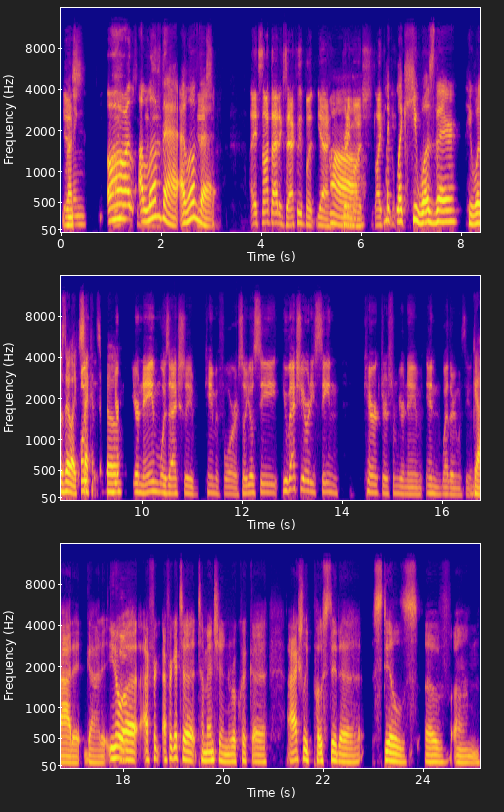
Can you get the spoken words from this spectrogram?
Yes. running. Oh, I, I love that. I love Yes. that. It's not that exactly, but yeah, pretty Ah, much. Like, Like like he was there. He was there like Oh, seconds ago. your your name was actually came before, so you'll see. You've actually already seen characters from your name in Weathering with You. Got it. Got it. You know, So- uh, I for, I forget to to mention real quick. Uh, I actually posted uh stills of um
